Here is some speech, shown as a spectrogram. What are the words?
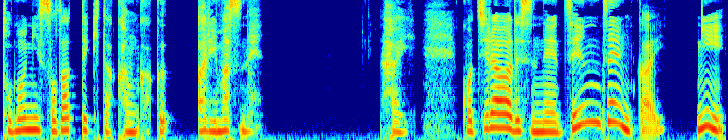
共に育ってきた感覚ありますね。はい。こちらはですね、前々回に、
